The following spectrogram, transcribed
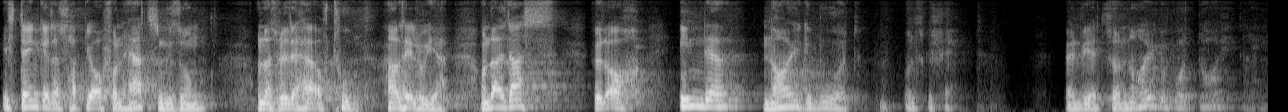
ich denke, das habt ihr auch von Herzen gesungen. Und das will der Herr auch tun. Halleluja. Und all das wird auch in der Neugeburt uns geschenkt. Wenn wir zur Neugeburt durchdringen,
